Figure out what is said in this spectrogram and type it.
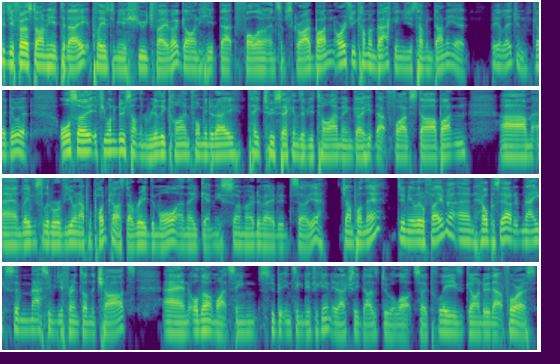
it's your first time here today, please do me a huge favor. Go and hit that follow and subscribe button. Or if you're coming back and you just haven't done it yet, be a legend. Go do it. Also, if you want to do something really kind for me today, take two seconds of your time and go hit that five star button um, and leave us a little review on Apple Podcast. I read them all and they get me so motivated. So, yeah, jump on there, do me a little favor and help us out. It makes a massive difference on the charts. And although it might seem super insignificant, it actually does do a lot. So, please go and do that for us.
